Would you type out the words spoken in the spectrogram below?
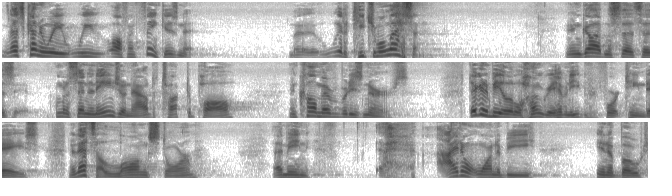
That's kind of the way we often think, isn't it? Uh, we got to teach them a lesson. And God instead says, I'm going to send an angel now to talk to Paul and calm everybody's nerves. They're going to be a little hungry, haven't eaten for 14 days. Now, that's a long storm. I mean, I don't want to be in a boat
